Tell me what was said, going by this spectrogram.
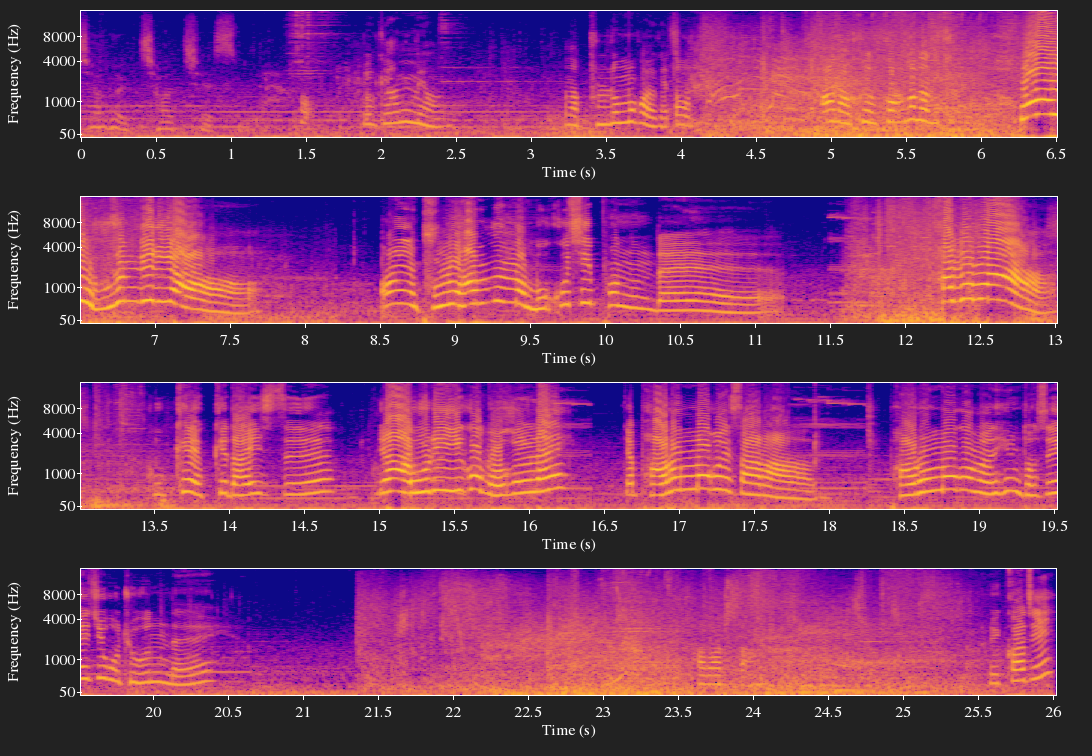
적을 처치했습니다. 어, 여기 한명나 불러 먹어야겠다 아 나 그거 그거 하나 와 이거 무슨 딜이야 아니 불로 한 번만 먹고 싶었는데 오케이 오케이 나이스. 야 우리 이거 먹을래? 야 바로 먹을 사람. 바로 먹으면 힘 더 세지고 좋은데. 잡았다. 여기까지?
